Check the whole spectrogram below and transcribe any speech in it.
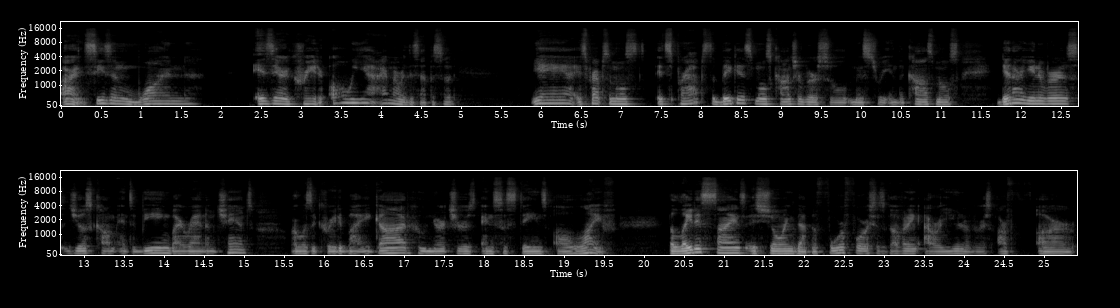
All right, season one. Is there a creator? Oh yeah, I remember this episode. Yeah, yeah, yeah. It's perhaps the most. It's perhaps the biggest, most controversial mystery in the cosmos. Did our universe just come into being by random chance, or was it created by a god who nurtures and sustains all life? The latest science is showing that the four forces governing our universe are are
